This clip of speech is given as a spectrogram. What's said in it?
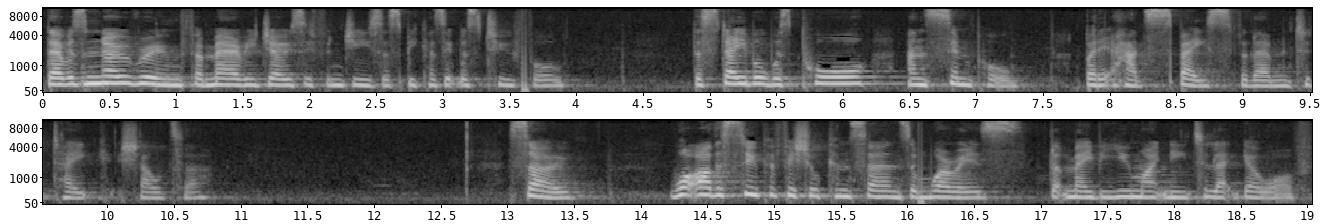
There was no room for Mary, Joseph, and Jesus because it was too full. The stable was poor and simple, but it had space for them to take shelter. So, what are the superficial concerns and worries that maybe you might need to let go of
